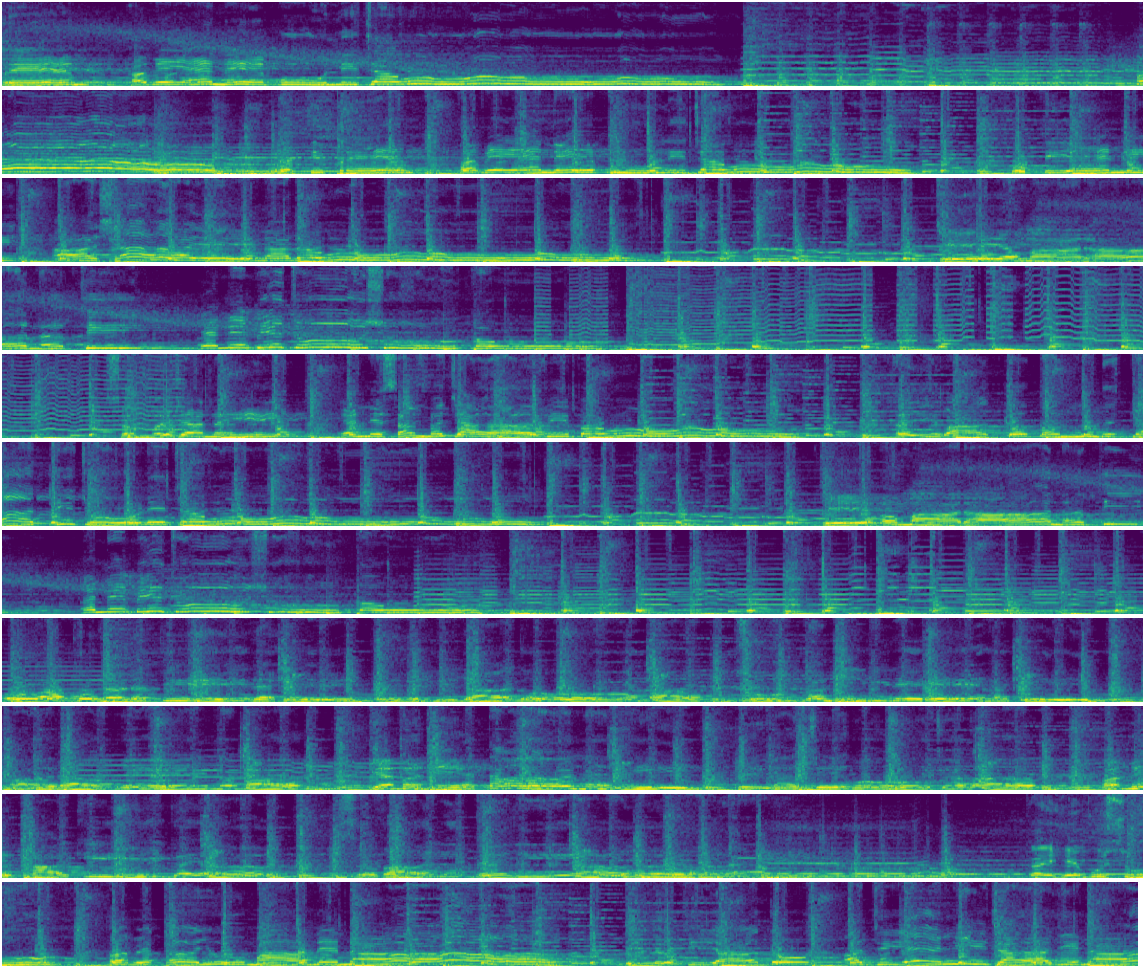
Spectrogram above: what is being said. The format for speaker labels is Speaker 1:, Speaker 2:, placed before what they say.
Speaker 1: પ્રેમ. હવે એને ભૂલી જવું નથી પ્રેમ. હવે એને ભૂલી જવું ખોટી એની આશાએ ના રહું. જે અમારા નથી, એને બીજું શું? સમજા નહીં એને સમજાવી બહુ. કેમ નથી. પેલા જેવો જવાબ અમે થાકી ગયા. સવાલ કર્યા કહેવું શું? હવે કયું માને ના? દિલથી યાદો આજ એની જાય ના.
